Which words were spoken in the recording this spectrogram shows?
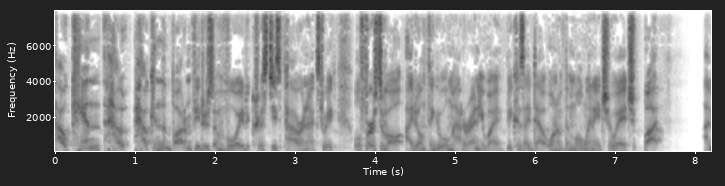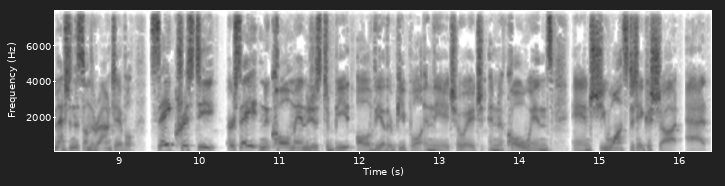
how can how how can the bottom feeders avoid Christie's power next week? Well, first of all, I don't think it will matter anyway because I doubt one of them will win HOH. But I mentioned this on the roundtable. Say Christie or say Nicole manages to beat all of the other people in the HOH and Nicole wins and she wants to take a shot at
